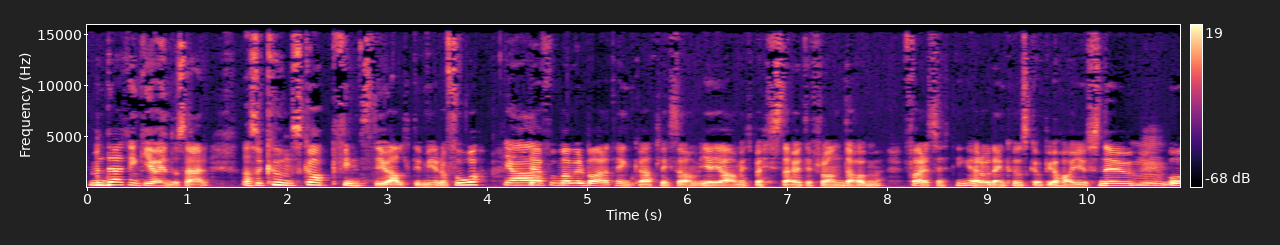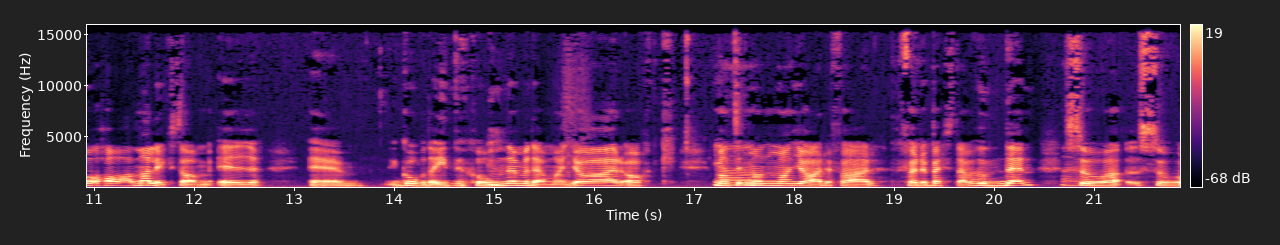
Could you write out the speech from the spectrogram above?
Men där tänker jag ändå så här, alltså kunskap finns det ju alltid mer att få. Ja. Där får man väl bara tänka att liksom, jag gör mitt bästa utifrån de förutsättningar och den kunskap jag har just nu. Mm. Och har man liksom i eh, goda intentioner med det man gör och man, Ja. man, man gör det för, för det bästa av hunden så, så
